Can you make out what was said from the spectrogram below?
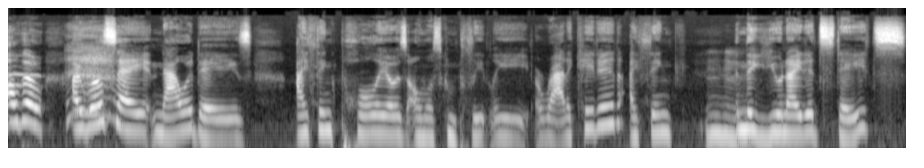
Although I will say nowadays, I think polio is almost completely eradicated. I think in the United States,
